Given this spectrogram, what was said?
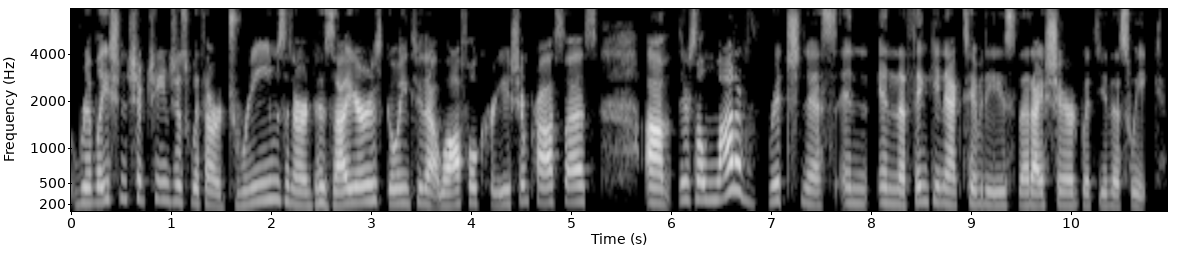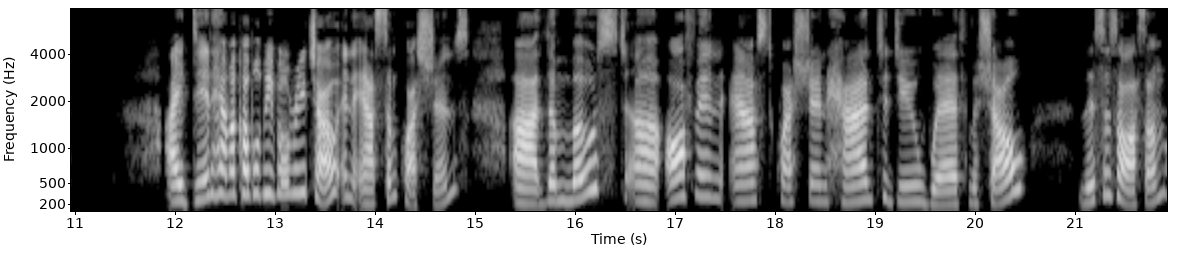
relationship changes with our dreams and our desires, going through that lawful creation process. Um, there's a lot of richness in in the thinking activities that I shared with you this week. I did have a couple people reach out and ask some questions. Uh, the most uh, often asked question had to do with Michelle. This is awesome.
